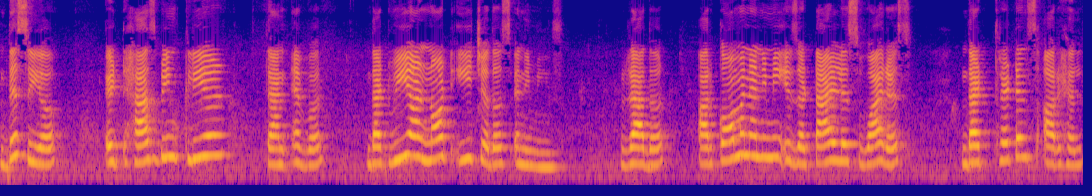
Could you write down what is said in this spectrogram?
This year, it has been clearer than ever that we are not each other's enemies. Rather, our common enemy is a tireless virus that threatens our health,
